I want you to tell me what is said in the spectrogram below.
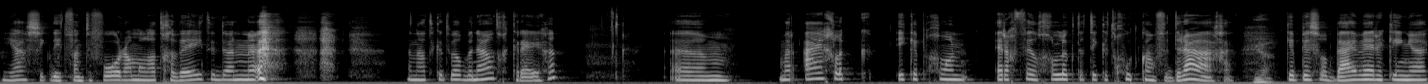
Ja, als ik dit van tevoren allemaal had geweten, dan, eh, dan had ik het wel benauwd gekregen. Ehm, maar eigenlijk, ik heb gewoon erg veel geluk dat ik het goed kan verdragen. Ja, Ik heb best wel bijwerkingen,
